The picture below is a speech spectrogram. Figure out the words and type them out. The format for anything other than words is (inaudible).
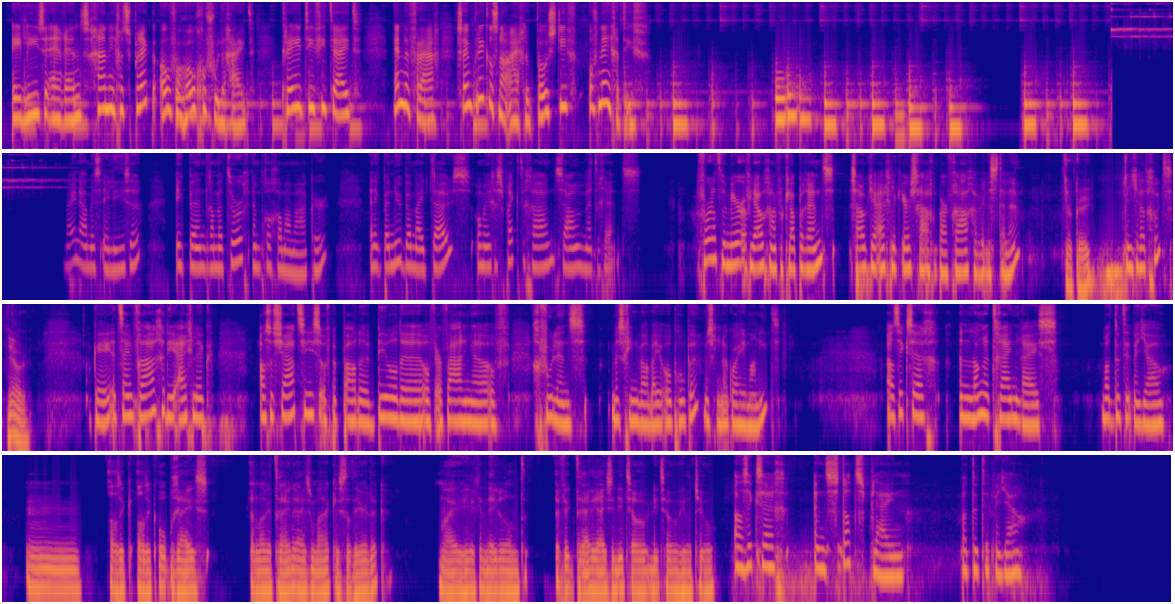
Elise en Rens gaan in gesprek over hooggevoeligheid, creativiteit en de vraag: zijn prikkels nou eigenlijk positief of negatief? Mijn naam is Elise. Ik ben dramaturg en programmamaker. En ik ben nu bij mij thuis om in gesprek te gaan samen met Rens. Voordat we meer over jou gaan verklappen, Rens, zou ik je eigenlijk eerst graag een paar vragen willen stellen. Oké. Vind je dat goed? Ja hoor. Oké, het zijn vragen die eigenlijk associaties of bepaalde beelden of ervaringen of gevoelens misschien wel bij je oproepen, misschien ook wel helemaal niet. Als ik zeg een lange treinreis, wat doet dit met jou? Mm, als, ik, als ik op reis een lange treinreis maak, is dat heerlijk. Maar hier in Nederland vind ik treinreizen niet zo, niet zo heel chill. Als ik zeg een stadsplein, wat doet dit met jou?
